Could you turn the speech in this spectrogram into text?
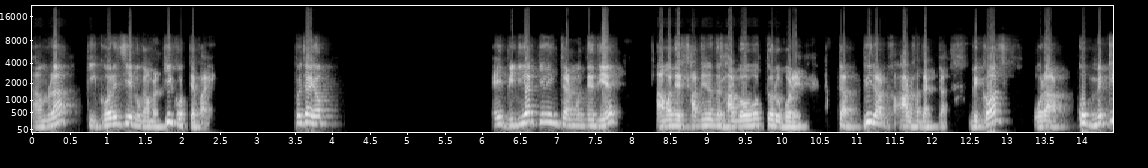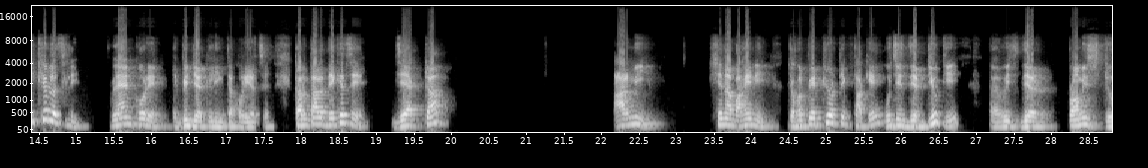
আমরা কি করেছি এবং আমরা কি করতে পারি। তো যাই হোক, এই বিডিআর কিলিংটার মধ্যে দিয়ে আমাদের স্বাধীনতা সার্বভৌমত্বর উপরে একটা বিরাট আঘাত একটা বিকজ ওরা খুব মেটিকুলাসলি প্ল্যান করে এই বিডিআর কিলিংটা করিয়েছে। কারণ তারা দেখেছে যে একটা আর্মি সেনাবাহিনী যখন পেট্রিয়টিক থাকে which is their duty which their promise to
